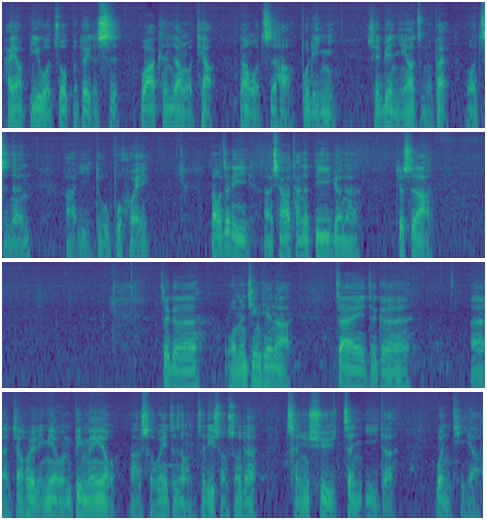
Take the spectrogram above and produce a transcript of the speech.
还要逼我做不对的事，挖坑让我跳，那我只好不理你，随便你要怎么办，我只能啊已读不回。”那我这里呃想要谈的第一个呢，就是啊。这个我们今天呢，在这个呃教会里面，我们并没有啊所谓这种这里所说的程序正义的问题啊。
